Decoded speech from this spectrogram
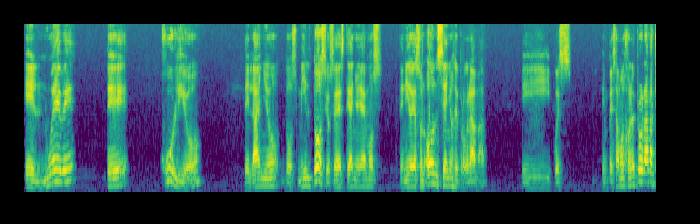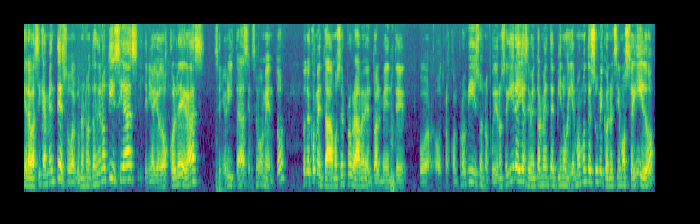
el 9 de julio del año 2012. O sea, este año ya hemos tenido, ya son 11 años de programa. Y pues empezamos con el programa, que era básicamente eso, algunas notas de noticias, y tenía yo dos colegas, señoritas, en ese momento, donde comentábamos el programa, eventualmente por otros compromisos, no pudieron seguir ellas, eventualmente vino Guillermo Montezuma y con él sí hemos seguido,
